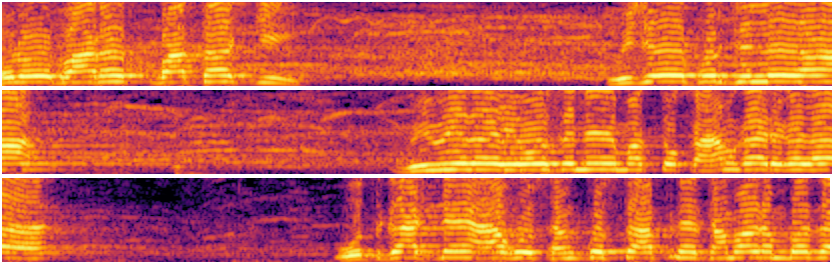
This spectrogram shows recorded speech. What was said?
ಬೋಲೋ ಭಾರತ್ ಮಾತಾ ಕಿ ವಿಜಯಪುರ ಜಿಲ್ಲೆಯ ವಿವಿಧ ಯೋಜನೆ ಮತ್ತು ಕಾಮಗಾರಿಗಳ ಉದ್ಘಾಟನೆ ಹಾಗೂ ಶಂಕುಸ್ಥಾಪನೆ ಸಮಾರಂಭದ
